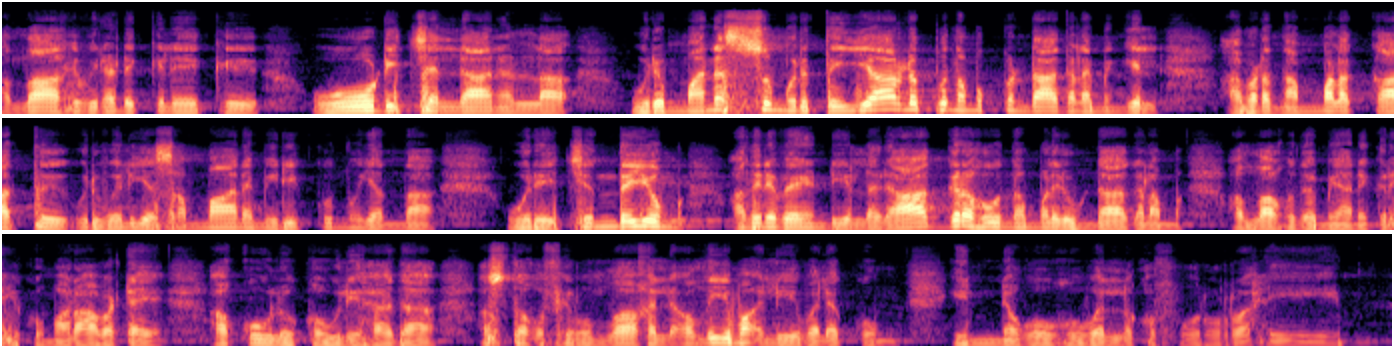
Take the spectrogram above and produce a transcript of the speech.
അള്ളാഹുവിനടുക്കിലേക്ക് ഓടിച്ചെല്ലാനുള്ള ഒരു മനസ്സും ഒരു തയ്യാറെടുപ്പ് നമുക്കുണ്ടാകണമെങ്കിൽ അവിടെ നമ്മളെ കാത്ത് ഒരു വലിയ സമ്മാനം ഇരിക്കുന്നു എന്ന ഒരു ചിന്തയും അതിനു വേണ്ടിയുള്ള ഒരു ആഗ്രഹവും നമ്മളിൽ ഉണ്ടാകണം. അള്ളാഹു തമ്മെ അനുഗ്രഹിക്കുമാറാവട്ടെ. അക്കൂലു കൗലി ഹദ. അസ്തഗ്ഫിറുല്ലാഹൽ അലീമ അലി വലക്കും. ഇന്നഹുവൽ ഹുവൽ ഗഫൂറുർ റഹീം.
